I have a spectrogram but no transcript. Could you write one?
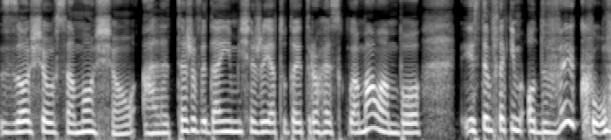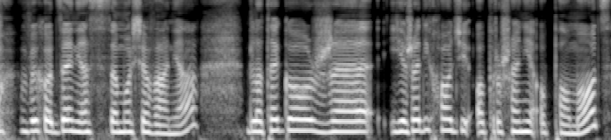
Zosią Samosią, ale też wydaje mi się, że ja tutaj trochę skłamałam, bo jestem w takim odwyku wychodzenia z samosiowania, dlatego że jeżeli chodzi o proszenie o pomoc,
